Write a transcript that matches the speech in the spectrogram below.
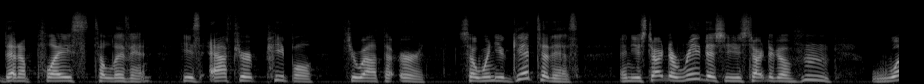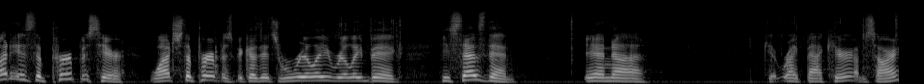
than a place to live in. He's after people throughout the earth. So when you get to this and you start to read this, and you start to go, hmm, what is the purpose here? Watch the purpose because it's really, really big. He says then in, uh, get right back here, I'm sorry.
